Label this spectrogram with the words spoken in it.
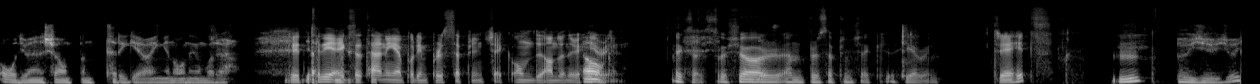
Audio Enchantment 3. Jag har ingen aning om vad det är. Det är tre extra tärningar på din perception check om du använder Ja, hearing. Exakt, så kör en perception check hearing. Tre hits. Mm. Oj, oj, oj.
